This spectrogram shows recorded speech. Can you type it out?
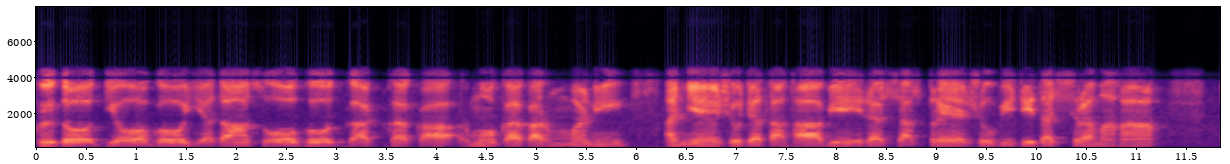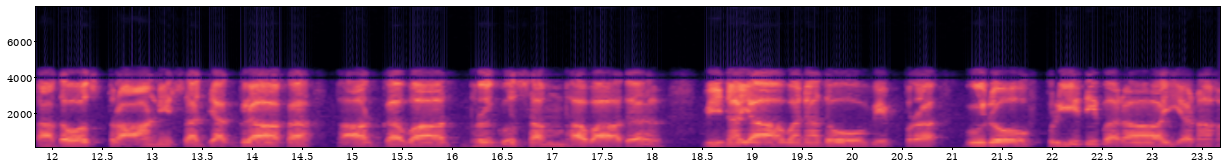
कृतोद्योगो यदा सोऽभूद्घट्ककार्मुककर्मणि अन्येषु च तथा वीरशस्त्रेषु विजितश्रमः। ततोऽस्त्राणि स जग्राह भार्गवाद्भृगुसम्भवाद विनयावनदो विप्र गुरोः प्रीतिपरायणः।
